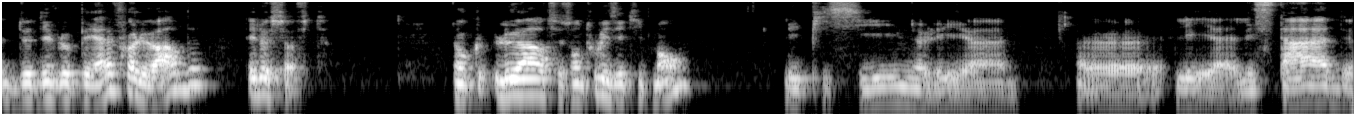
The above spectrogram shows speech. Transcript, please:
de développer à la fois le hard et le soft. Donc le hard, ce sont tous les équipements, les piscines, les, euh, euh, les, euh, les, stades.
